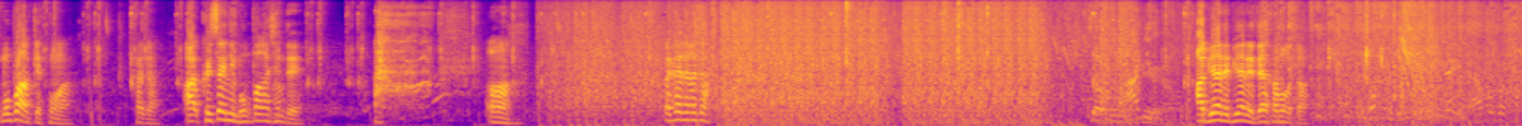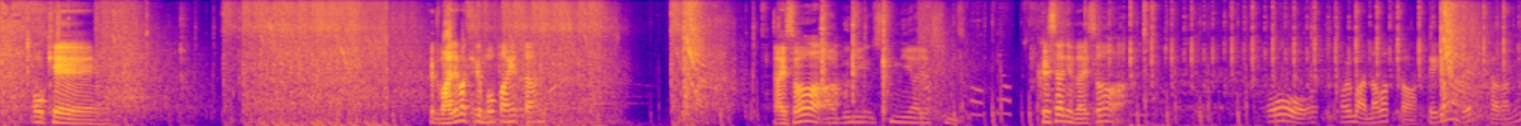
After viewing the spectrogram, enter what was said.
몸빵 할게 콩아 가자 아 글쎄님 몸빵 하신대 어 빨리 가자 가자 아 미안해 미안해 내가 다 먹었다 오케이 그래도 마지막 kill은 몸빵 했다 nice 아군이 승리하였습니다. 글사님 nice. 오 얼마 안 남았다. 되겠는데 잘하면?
